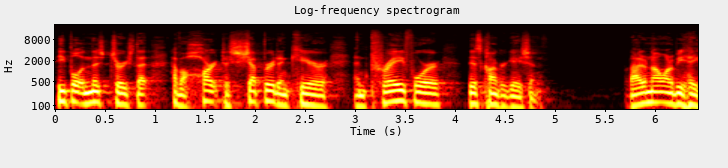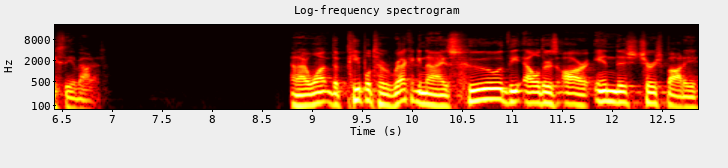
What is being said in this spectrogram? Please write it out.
people in this church that have a heart to shepherd and care and pray for this congregation. But I do not want to be hasty about it. And I want the people to recognize who the elders are in this church body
